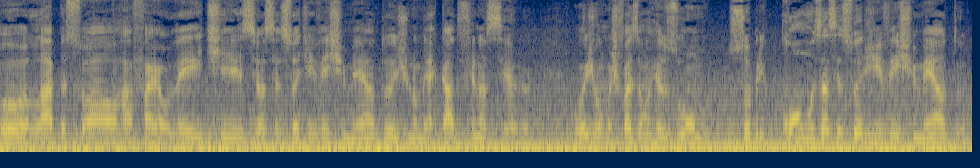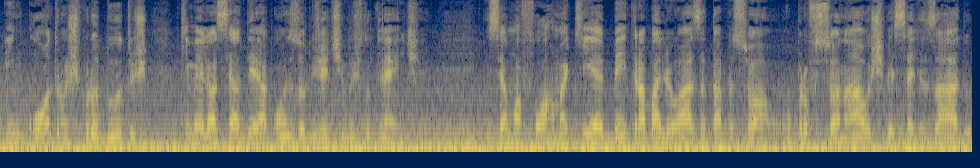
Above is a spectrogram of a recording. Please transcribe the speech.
Olá pessoal, Rafael Leite, seu assessor de investimentos no mercado financeiro. Hoje vamos fazer um resumo sobre como os assessores de investimento encontram os produtos que melhor se adequam aos objetivos do cliente. Isso é uma forma que é bem trabalhosa, tá, pessoal? O profissional especializado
